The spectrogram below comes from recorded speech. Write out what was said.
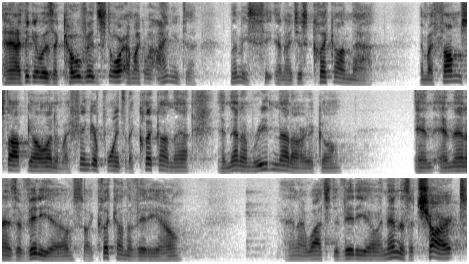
And I think it was a COVID story. I'm like, well, I need to let me see. And I just click on that. And my thumb stopped going and my finger points and I click on that. And then I'm reading that article. And, and then as a video, so I click on the video and I watch the video. And then there's a chart.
